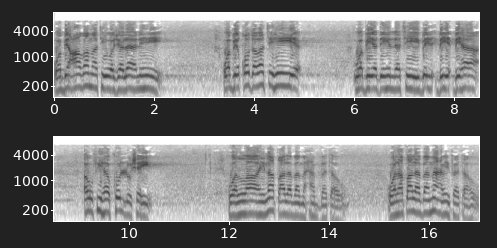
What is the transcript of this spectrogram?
وبعظمته وجلاله وبقدرته وبيده التي بها أو فيها كل شيء. والله لطلب محبته ولطلب معرفته.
